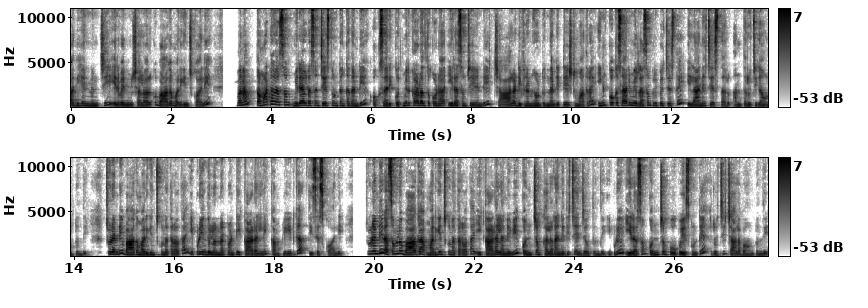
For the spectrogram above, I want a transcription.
పదిహేను నుంచి ఇరవై నిమిషాల వరకు బాగా మరిగించుకోవాలి. మనం టమాటా రసం మిరియాల రసం చేస్తుంటాం కదండి. ఒకసారి కొత్తిమీర కాడలతో కూడా ఈ రసం చేయండి. చాలా డిఫరెంట్గా ఉంటుందండి. టేస్ట్ మాత్రం ఇంకొకసారి మీరు రసం ప్రిపేర్ చేస్తే ఇలానే చేస్తారు. అంత రుచిగా ఉంటుంది. చూడండి బాగా మరిగించుకున్న తర్వాత ఇప్పుడు ఇందులో ఉన్నటువంటి ఈ కాడల్ని కంప్లీట్గా తీసేసుకోవాలి. చూడండి రసంలో బాగా మరిగించుకున్న తర్వాత ఈ కాడలు అనేవి కొంచెం కలర్ అనేది చేంజ్ అవుతుంది. ఇప్పుడు ఈ రసం కొంచెం పోపు వేసుకుంటే రుచి చాలా బాగుంటుంది.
